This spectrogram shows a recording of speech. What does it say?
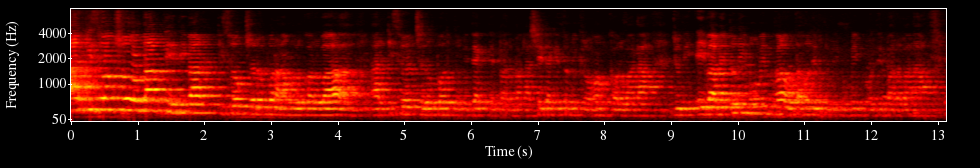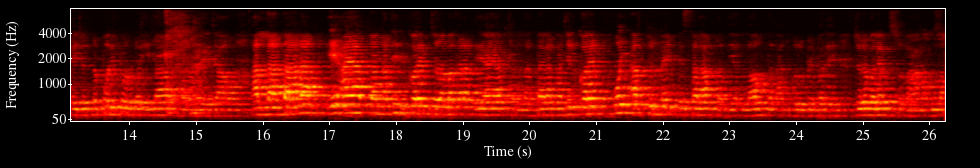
আর কিছু অংশ দিবা। কিছু অংশের উপর আমল করবা আর কিছু অংশের উপর তুমি দেখতে পারবা না, সেটাকে তুমি গ্রহণ করবা না। যদি এইভাবে তুমি মুমিন হও, তাহলে তুমি মুমিন হতে পারবা না। এই জন্য পরিপূর্ণ ঈমান হয়ে যাও। আল্লাহ তাআলা এই আয়াতটা নাযিল করেন এই আয়াত আল্লাহ তাআলা নাযিল করেন ওই আব্দুল্লাহ ইবনে সালাম রাদিয়াল্লাহু তাআলা আনহুর ব্যাপারে। জোরে বলেন সুবহানাল্লাহ।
